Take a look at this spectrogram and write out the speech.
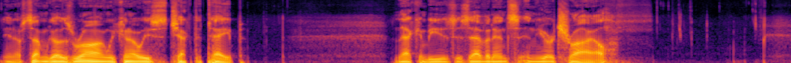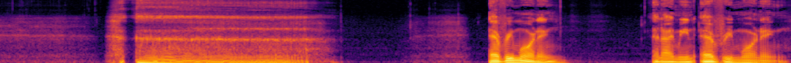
you know, if something goes wrong, we can always check the tape. That can be used as evidence in your trial. Uh, every morning, and I mean every morning,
